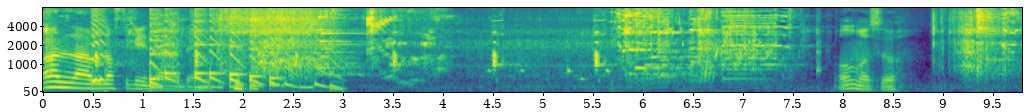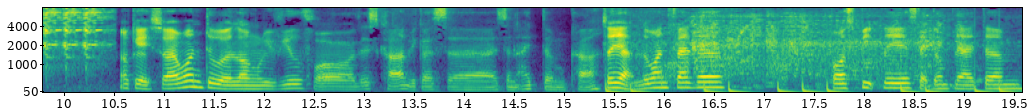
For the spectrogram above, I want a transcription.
Allah, we lost again. Ah, damn Almost though. Okay, so I won't do a long review for this car because uh, it's an item car. So yeah, Luan Feather for speed players that don't play item,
